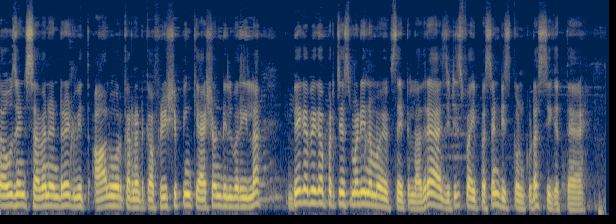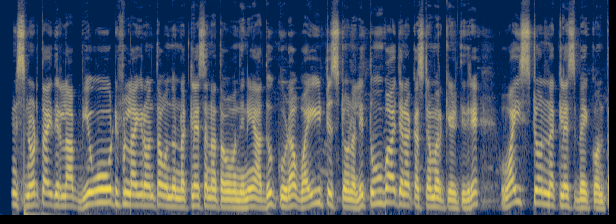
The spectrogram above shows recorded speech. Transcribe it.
thousand seven hundred with all over Karnataka free shipping cash on delivery ಇಲ್ಲ. ಬೇಗ ಬೇಗ ಪರ್ಚೇಸ್ ಮಾಡಿ ನಮ್ಮ ವೆಬ್ಸೈಟಲ್ಲಾದರೆ as it is five percent discount ಕೂಡ ಸಿಗುತ್ತೆ. ಫ್ರೆಂಡ್ಸ್ ನೋಡ್ತಾ ಇದ್ದೀರಲ್ಲ ಬ್ಯೂಟಿಫುಲ್ ಆಗಿರುವಂಥ ಒಂದು ನೆಕ್ಲೆಸನ್ನು ತೊಗೊಬಂದಿನಿ. ಅದು ಕೂಡ ವೈಟ್ ಸ್ಟೋನಲ್ಲಿ ತುಂಬ ಜನ ಕಸ್ಟಮರ್ ಕೇಳ್ತಿದ್ರಿ. ವೈಟ್ ಸ್ಟೋನ್ ನೆಕ್ಲೆಸ್ ಬೇಕು ಅಂತ.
